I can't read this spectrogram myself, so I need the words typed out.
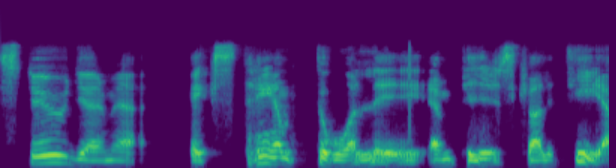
studier med extremt dålig empirisk kvalitet.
